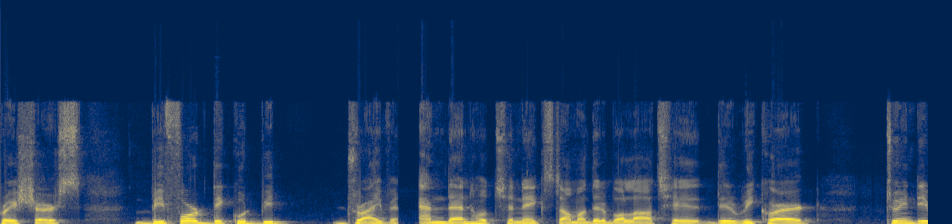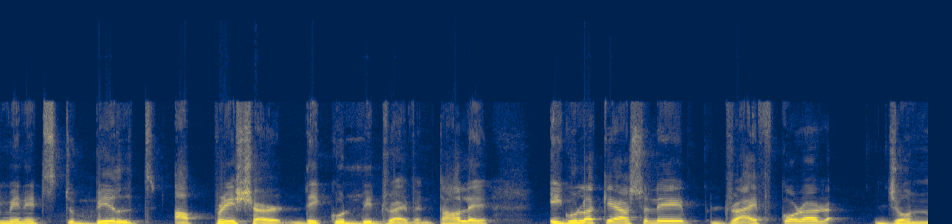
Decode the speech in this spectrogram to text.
pressures before they could be driven and then হচ্ছে নেক্সট আমাদের বলা আছে they required twenty minutes to build up pressure they could be driven তাহলে এগুলাকে আসলে ড্রাইভ করার জন্য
